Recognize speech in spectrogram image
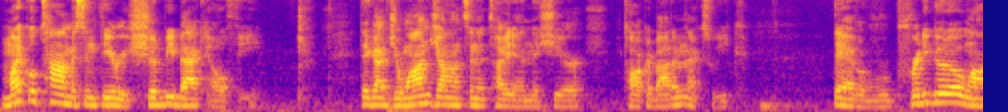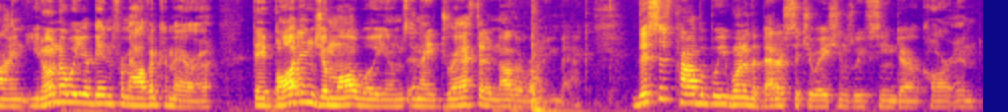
Michael Thomas, in theory, should be back healthy. They got Juwan Johnson at tight end this year. Talk about him next week. They have a pretty good O line. You don't know what you're getting from Alvin Kamara. They bought in Jamaal Williams and they drafted another running back. This is probably one of the better situations we've seen Derek Carr in.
